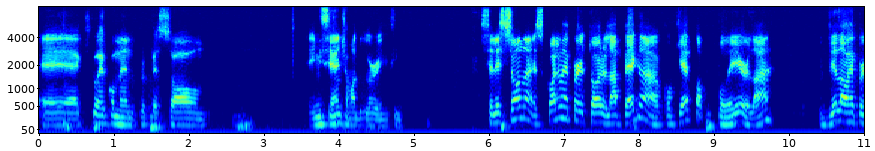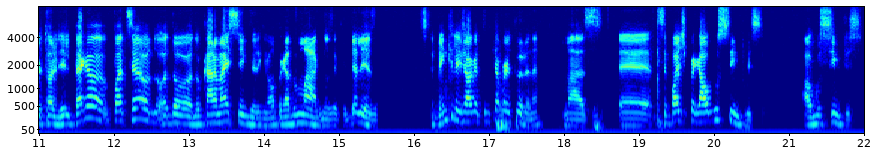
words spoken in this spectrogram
É, que eu recomendo para o pessoal iniciante, amador, enfim? Seleciona, escolhe um repertório lá, pega qualquer top player lá, vê lá o repertório dele, pega, pode ser do, do, do cara mais simples aqui, vamos pegar do Magnus aqui, beleza. Se bem que ele joga tudo que é abertura, né? Mas é, você pode pegar algo simples, algo simples.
